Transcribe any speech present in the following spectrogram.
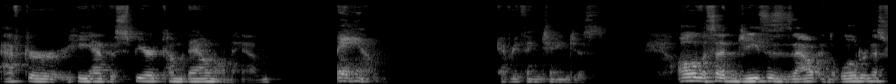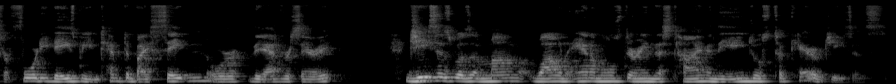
After he had the Spirit come down on him, bam, everything changes. All of a sudden, Jesus is out in the wilderness for 40 days being tempted by Satan or the adversary. Jesus was among wild animals during this time, and the angels took care of Jesus.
